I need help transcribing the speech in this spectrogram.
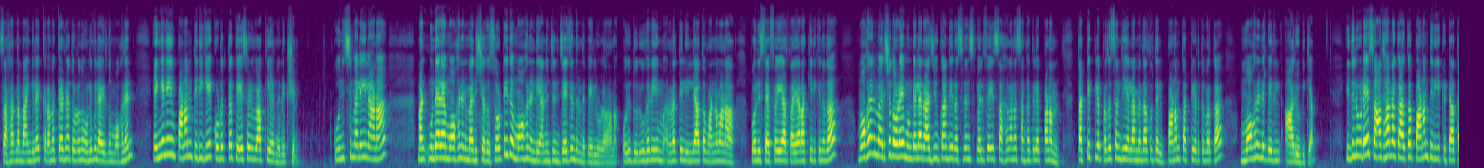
സഹകരണ ബാങ്കിലെ ക്രമക്കേടിനെ തുടർന്ന് ഒളിവിലായിരുന്നു മോഹനൻ. എങ്ങനെയും പണം തിരികെ കൊടുത്ത് കേസ് ഒഴിവാക്കിയായിരുന്നു ലക്ഷ്യം. കുനിച്ചുമലയിലാണ് മുണ്ടേല മോഹനൻ മരിച്ച റിസോർട്ട് ഇത് മോഹനന്റെ അനുജൻ ജയചന്ദ്രന്റെ പേരിലുള്ളതാണ്. ഒരു ദുരൂഹതയും മരണത്തിൽ ഇല്ലാത്ത വണ്ണമാണ് പോലീസ് എഫ്ഐആർ തയ്യാറാക്കിയിരിക്കുന്നത്. മോഹനൻ മരിച്ചതോടെ മുണ്ടേല രാജീവ് ഗാന്ധി റെസിഡൻസ് വെൽഫെയർ സഹകരണ സംഘത്തിലെ പണം തട്ടിപ്പിലെ പ്രതിസന്ധിയെല്ലാം യഥാർത്ഥത്തിൽ പണം തട്ടിയെടുത്തവർക്ക് മോഹനന്റെ പേരിൽ ആരോപിക്കാം. ഇതിലൂടെ സാധാരണക്കാർക്ക് പണം തിരികെ കിട്ടാത്ത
